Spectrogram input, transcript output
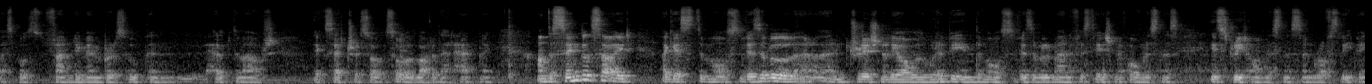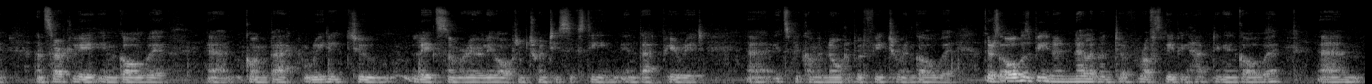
I suppose, family members who can help them out, etc. So, so a lot of that happening. On the single side, I guess the most visible uh, and traditionally always would have been the most visible manifestation of homelessness is street homelessness and rough sleeping. And certainly in Galway, um, going back really to late summer, early autumn 2016, in that period, uh, it's become a notable feature in Galway. There's always been an element of rough sleeping happening in Galway, um,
